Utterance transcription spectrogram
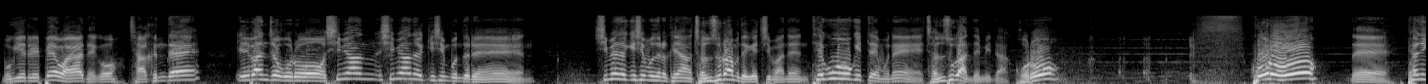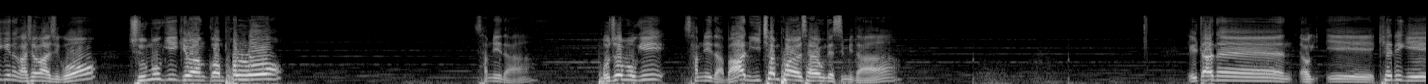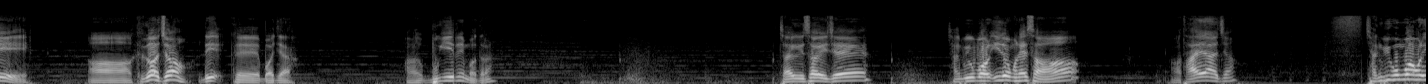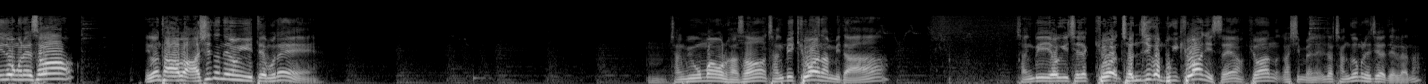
무기를 빼와야 되고. 자 근데 일반적으로 심연 심연을 끼신 분들은 심연을 끼신 분들은 그냥 전수를 하면 되겠지만은 태고기 때문에 전수가 안 됩니다. 고로? 고로? 네. 편의 기능 가셔가지고 주무기 교환권 폴로 삽니다 보조무기 삽니다. 12,000펄 사용됐습니다. 일단은 여기 이 캐릭이 어 그거죠? 리 그 뭐냐? 어, 무기 이름이 뭐더라? 자 여기서 이제 장비 공방으로 이동을 해서 어, 다 해야죠. 장비 공방으로 이동을 해서 이건 다 아시는 내용이기 때문에 음, 장비 공방으로 가서 장비 교환합니다. 장비 여기 제작 교환 전직원 무기 교환이 있어요. 교환 가시면 일단 잠금을 해줘야 되려나?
